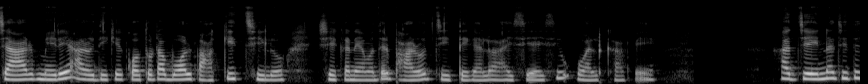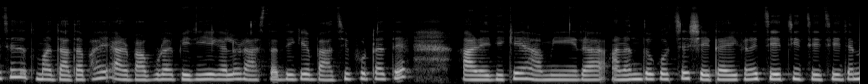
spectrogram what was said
চার মেরে আর ওদিকে কতটা বল বাকি ছিল সেখানে আমাদের ভারত জিতে গেল আইসিআইসি ওয়ার্ল্ড কাপে। আর যেই না জিতেছে তোমার দাদা ভাই আর বাবুরা বেরিয়ে গেল রাস্তার দিকে বাজি ফোটাতে। আর এদিকে আমি এরা আনন্দ করছে সেটা এখানে চেঁচি চেঁচিয়ে যেন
